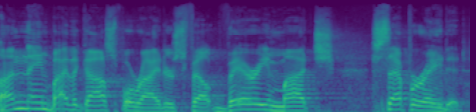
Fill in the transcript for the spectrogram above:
unnamed by the gospel writers, felt very much separated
